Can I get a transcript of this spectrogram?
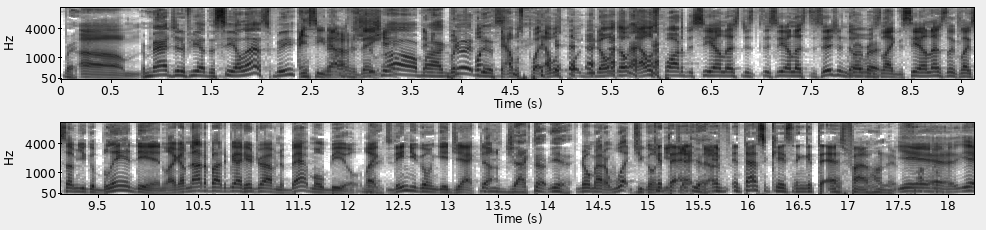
Right. Um, Imagine if you had the CLS, B. and see that Oh, was the thing. shit. Oh, my But fu- goodness. that was part- that was part- you know that was part of the CLS the CLS decision though. Right, It was right. like the CLS looks like something you could blend in. Like I'm not about to be out here driving a Batmobile. Like Right. then you're gonna get jacked up. You jacked up, yeah. No matter what, you're gonna Get get, the, jacked up. if, if that's the case, then get the S five hundred. Yeah, yeah.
